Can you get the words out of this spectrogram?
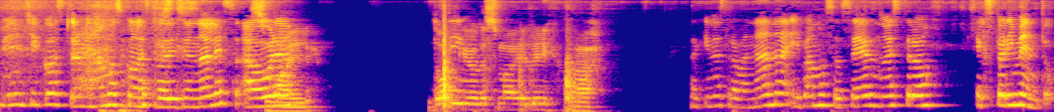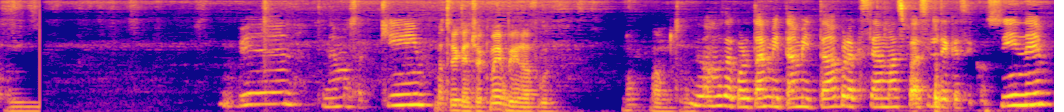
Bien chicos, terminamos con las tradicionales. Ahora Smiley. Don't the smiley. Ah. aquí nuestra banana y vamos a hacer nuestro experimento. Bien, tenemos aquí. But we can check. Maybe enough good. No. Lo vamos a cortar mitad mitad para que sea más fácil de que se cocine.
